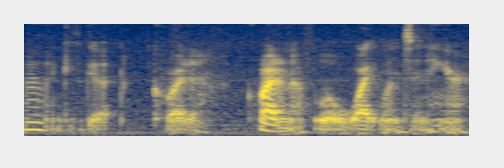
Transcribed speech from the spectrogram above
I think he's got quite a quite enough little white ones in here.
